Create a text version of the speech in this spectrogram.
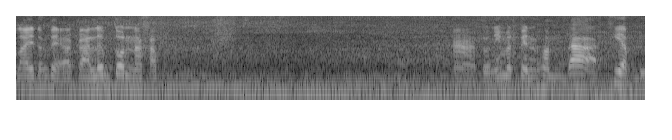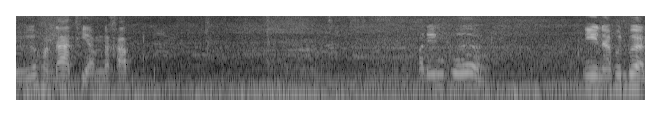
ไล่ตั้งแต่อาการเริ่มต้นนะครับอ่าตัวนี้มันเป็น Honda เทียบหรือ Honda เทียมนะครับ ประเด็นคือ นี่นะเพื่อน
